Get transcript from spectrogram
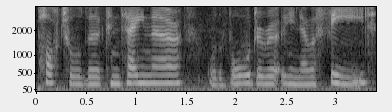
pot or the container or the border, you know, a feed,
